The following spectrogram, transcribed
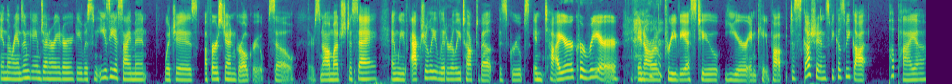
And the random game generator gave us an easy assignment, which is a first gen girl group. So there's not much to say. And we've actually literally talked about this group's entire career in our previous two year in K pop discussions because we got Papaya.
